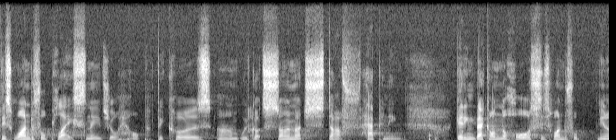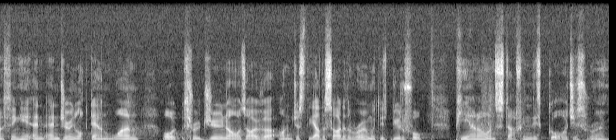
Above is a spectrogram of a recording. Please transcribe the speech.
this wonderful place needs your help because um, we've got so much stuff happening getting back on the horse, this wonderful you know thing here. And and during lockdown one or through June, I was over on just the other side of the room with this beautiful piano and stuff in this gorgeous room.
